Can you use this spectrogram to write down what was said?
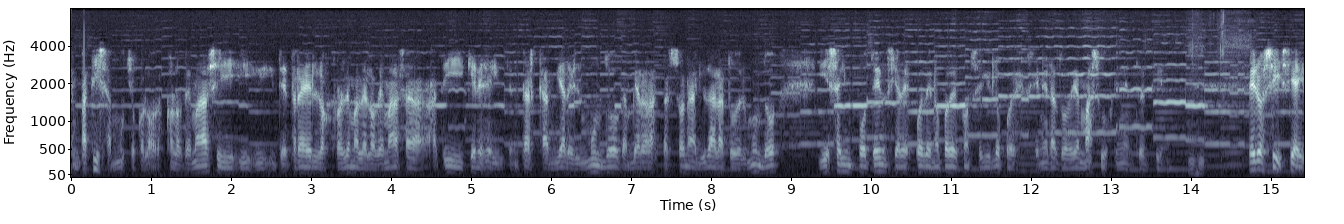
empatizan mucho con los, con los demás y, te traen los problemas de los demás a, ti y quieres intentar cambiar el mundo, cambiar a las personas, ayudar a todo el mundo. Y esa impotencia después de no poder conseguirlo pues genera todavía más sufrimiento en ti. Pero sí, sí, hay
